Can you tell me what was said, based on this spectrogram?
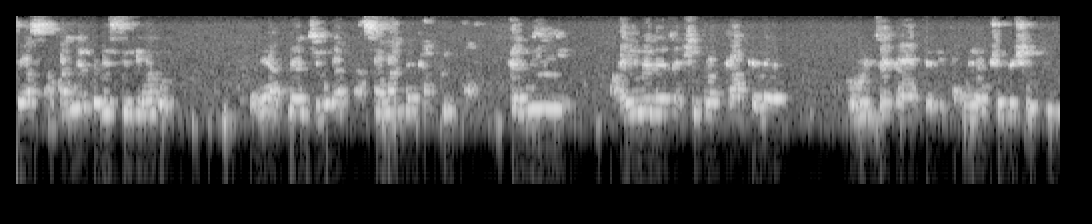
त्या सामान्य परिस्थितीमधून आपल्या जीवनात असामान्य काम त्यांनी आयुर्वेदाच्या क्षेत्रात काम केलं कोविडच्या काळात त्यांनी चांगली औषधं शोधली.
